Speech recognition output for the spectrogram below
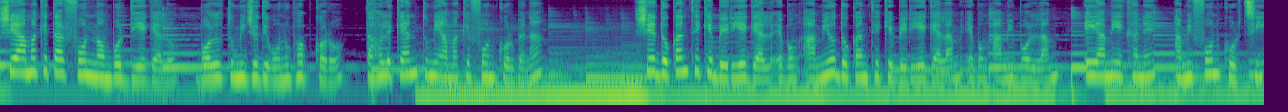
সে আমাকে তার ফোন নম্বর দিয়ে গেল বল তুমি যদি অনুভব করো, তাহলে কেন তুমি আমাকে ফোন করবে না? সে দোকান থেকে বেরিয়ে গেল এবং আমিও দোকান থেকে বেরিয়ে গেলাম এবং আমি বললাম, এই আমি এখানে, আমি ফোন করছি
